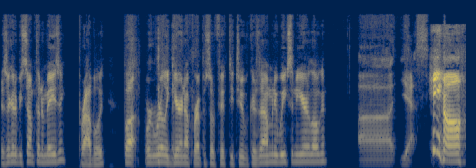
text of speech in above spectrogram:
Is there going to be something amazing? Probably. But we're really gearing up for episode 52 because how many weeks in a year, Logan? uh, yes. Hee-haw.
